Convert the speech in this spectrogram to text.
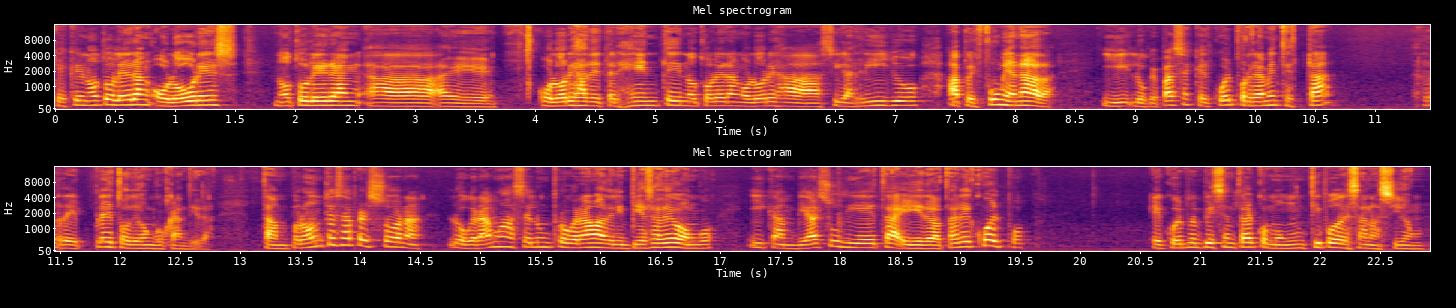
que es que no toleran olores, no toleran olores a detergente, no toleran olores a cigarrillo, a perfume, a nada. Y lo que pasa es que el cuerpo realmente está repleto de hongo cándida. Tan pronto esa persona logramos hacerle un programa de limpieza de hongo y cambiar su dieta e hidratar el cuerpo, el cuerpo empieza a entrar como un tipo de sanación.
